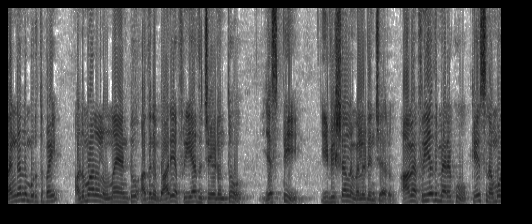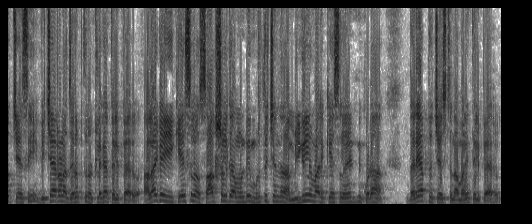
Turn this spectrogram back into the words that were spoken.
రంగన్న మృతిపై అనుమానాలు ఉన్నాయంటూ అతని భార్య ఫిర్యాదు చేయడంతో ఎస్పీ ఈ విషయాలను వెల్లడించారు. ఆమె ఫిర్యాదు మేరకు కేసు నమోదు చేసి విచారణ జరుపుతున్నట్లుగా తెలిపారు. అలాగే ఈ కేసులో సాక్షులుగా ఉండి మృతి చెందిన మిగిలిన వారి కేసులన్నింటినీ కూడా దర్యాప్తు చేస్తున్నామని తెలిపారు.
